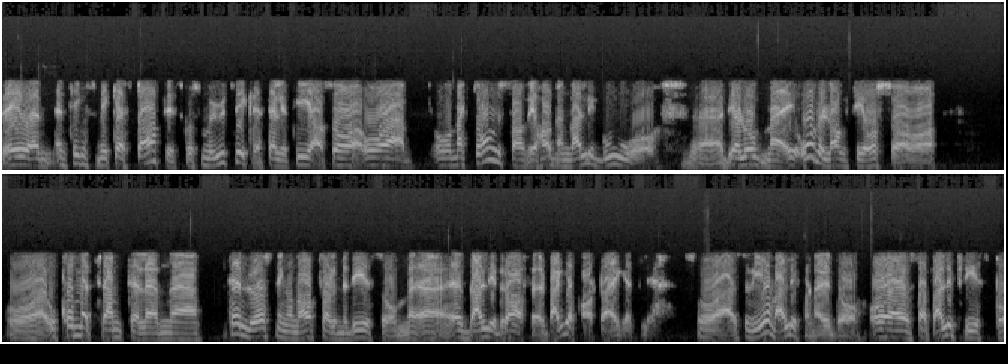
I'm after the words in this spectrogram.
det er jo en, en, ting som ikke er statisk og som må utvikles hele tida. Og, og, McDonald's har vi hatt en veldig god uh, dialog med i over lang tid også. og, og kommet frem til en uh, til en løsning og en avtale med de som uh, er veldig bra for begge parter, egentlig. Så, eh, så vi er veldig fornøyde og, og setter veldig pris på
